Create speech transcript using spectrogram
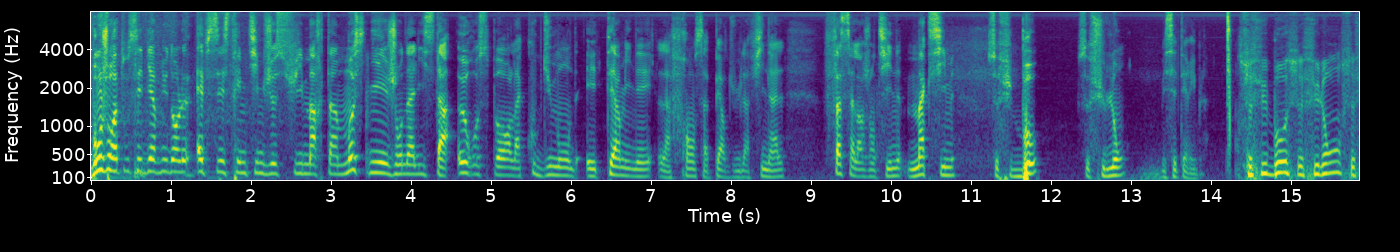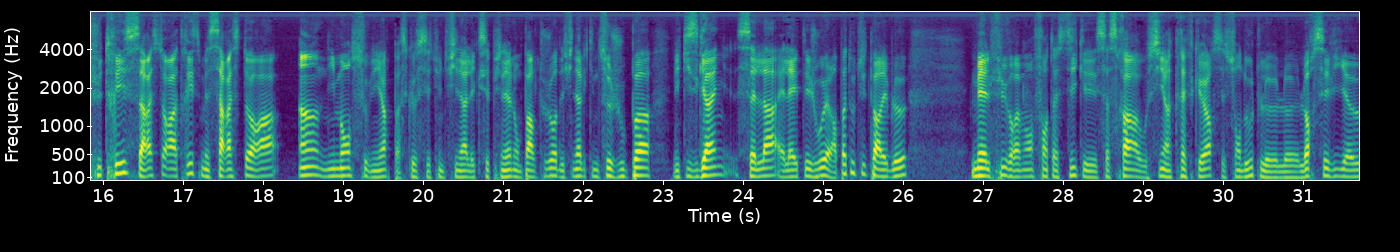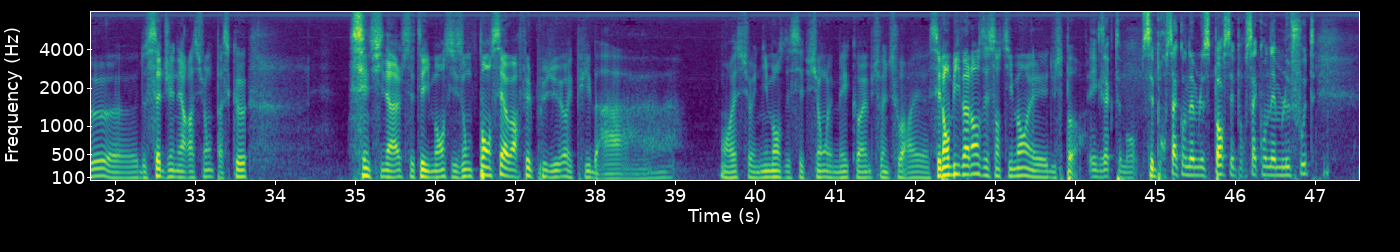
Bonjour à tous et bienvenue dans le FC Stream Team. Je suis Martin Mosnier, journaliste à Eurosport. La Coupe du Monde est terminée. La France a perdu la finale face à l'Argentine. Maxime, ce fut beau, ce fut long, mais c'est terrible. Ce fut beau, ce fut long, ce fut triste. Ça restera triste, mais ça restera un immense souvenir parce que c'est une finale exceptionnelle. On parle toujours des finales qui ne se jouent pas, mais qui se gagnent. Celle-là, elle a été jouée, alors pas tout de suite par les Bleus mais elle fut vraiment fantastique et ça sera aussi un crève-cœur. C'est sans doute le, leur séville à eux euh, de cette génération parce que c'est une finale, c'était immense. Ils ont pensé avoir fait le plus dur et puis bah on reste sur une immense déception, mais quand même sur une soirée. C'est l'ambivalence des sentiments et du sport. Exactement. C'est pour ça qu'on aime le sport, c'est pour ça qu'on aime le foot,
